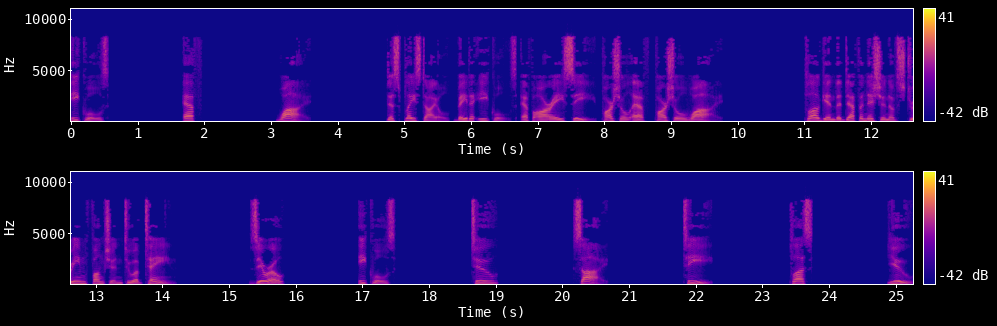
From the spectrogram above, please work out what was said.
equals f y. Display style beta equals frac partial f partial y Plug in the definition of stream function to obtain 0 equals 2 psi t plus u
